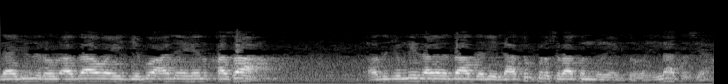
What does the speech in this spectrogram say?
لا يجوز له الاذى ويجب عليه القضاء۔ هذا جملے دا دا دلیل، لا تو پر صلات بغیر تو الا تصحیح.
